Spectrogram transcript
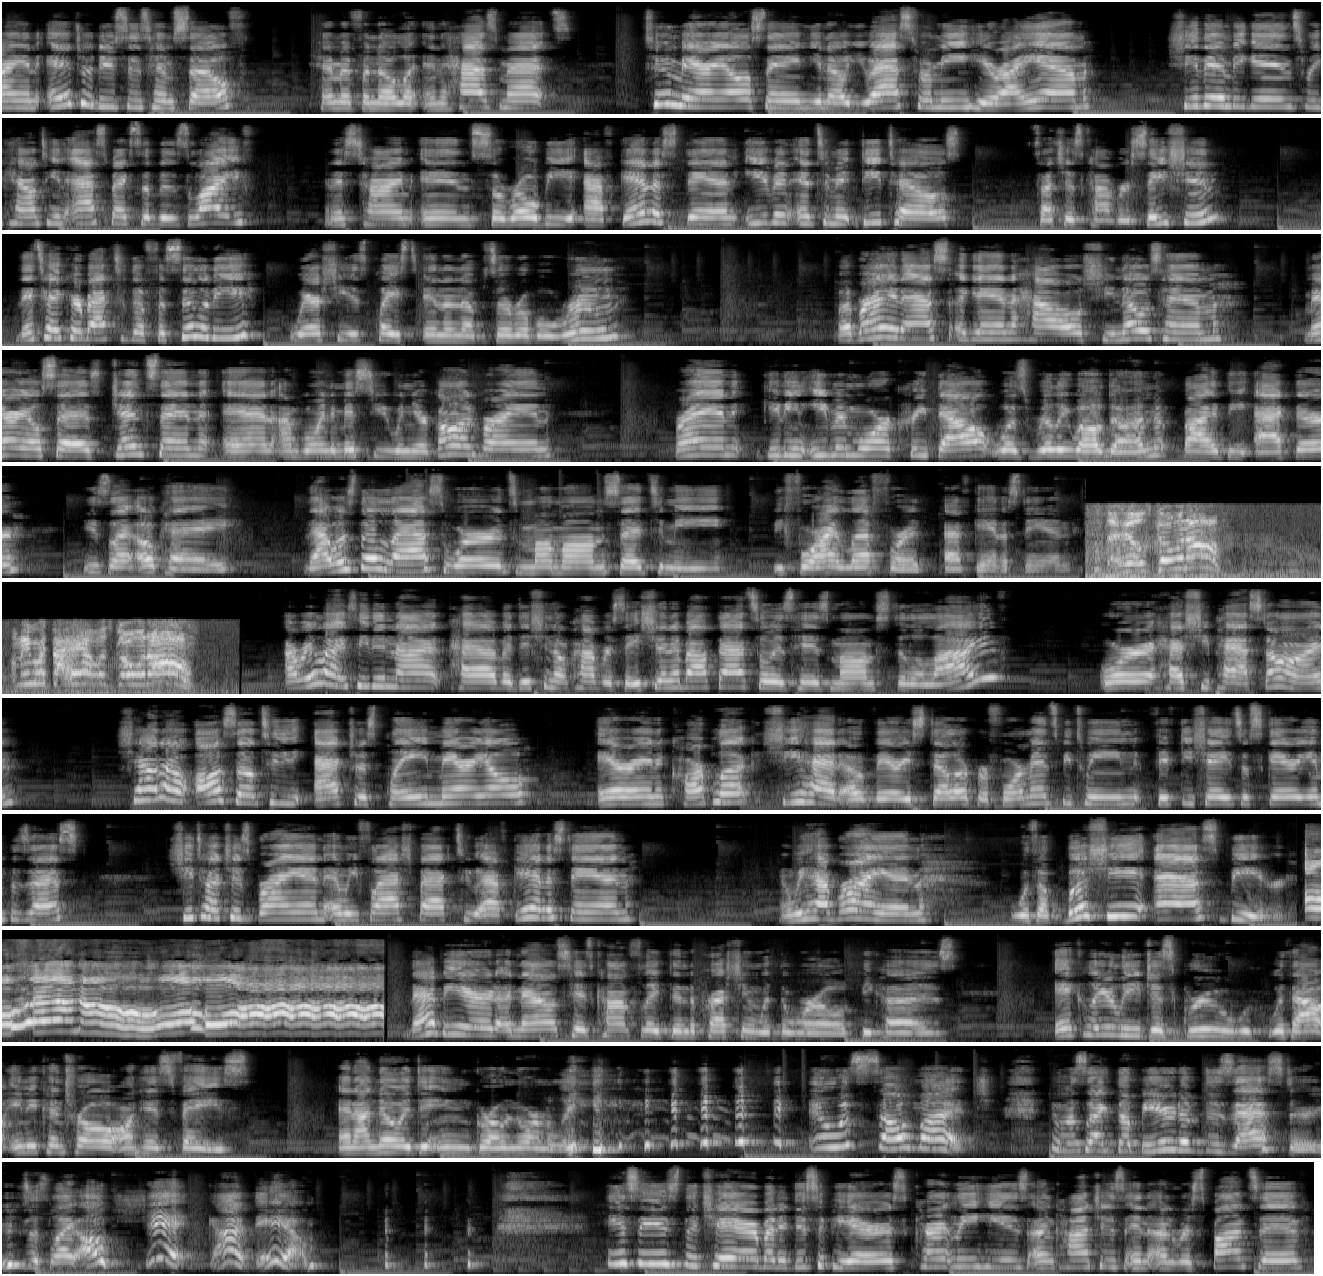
Brian introduces himself, him and Finola in hazmats, to Mariel, saying, You know, you asked for me, here I am. She then begins recounting aspects of his life and his time in Sorobi, Afghanistan, even intimate details such as conversation. They take her back to the facility where she is placed in an observable room. But Brian asks again how she knows him Mariel says, Jensen, and I'm going to miss you when you're gone, Brian. Brian getting even more creeped out was really well done by the actor. He's like, okay, that was the last words my mom said to me before I left for Afghanistan. What the hell's going on? I mean, what the hell is going on? I realized he did not have additional conversation about that, so is his mom still alive? Or has she passed on? Shout out also to the actress playing Mariel, Erin Karpluk. She had a very stellar performance between Fifty Shades of Scary and Possessed. She touches Brian, and we flash back to Afghanistan, and we have Brian with a bushy ass beard. Oh, hell no! That beard announced his conflict and depression with the world because it clearly just grew without any control on his face. And I know it didn't grow normally. it was so much. It was like the beard of disaster. You're just like, oh shit, god damn. he sees the chair, but it disappears. Currently, he is unconscious and unresponsive,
